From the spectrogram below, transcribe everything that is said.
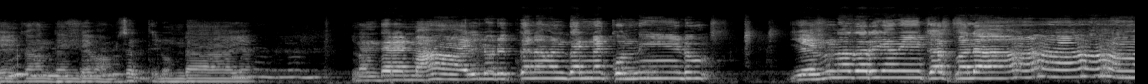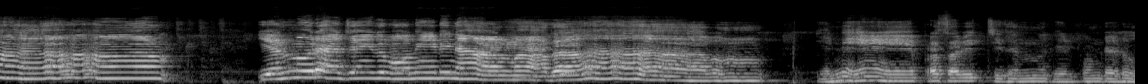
ഏകാന്തന്റെ വംശത്തിലുണ്ടായ നന്ദനന്മാരിൽ ഒരുത്തനവൻ തന്നെ കൊന്നിടും എന്നതറിയമേ കസ്മല. എന്നുര ചെയ്തു പോന്നിടിനാൻ മാതാവും. എന്നെ പ്രസവിച്ചിതെന്ന് കേൾപ്പുണ്ടടോ.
